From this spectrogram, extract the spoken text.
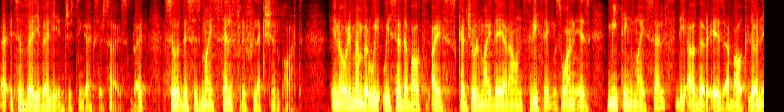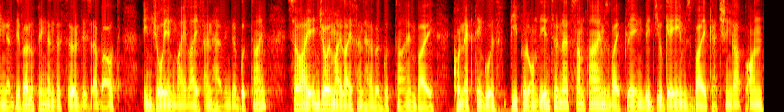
Uh, it's a very, very interesting exercise, right? So this is my self-reflection part you know, remember we, we said about I schedule my day around three things. One is meeting myself, the other is about learning and developing, and the third is about enjoying my life and having a good time. So I enjoy my life and have a good time by connecting with people on the internet sometimes, by playing video games, by catching up on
